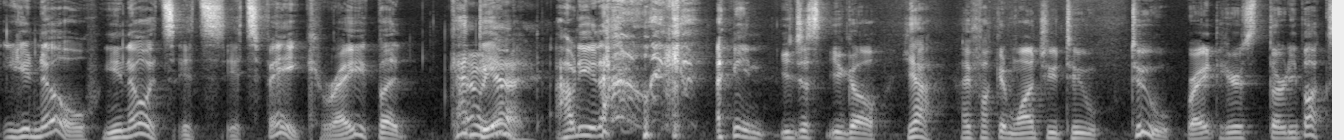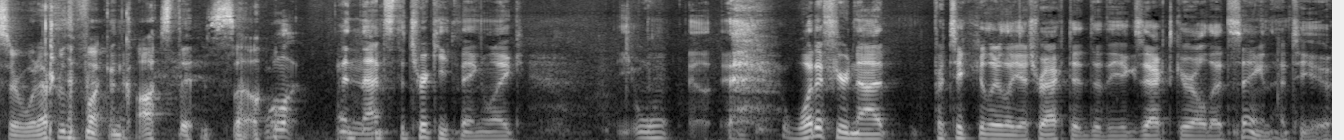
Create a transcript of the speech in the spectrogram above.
you know, you know, it's it's it's fake, right? But god Oh, damn yeah. it, how do you not like? I mean, you just you go, yeah, I fucking want you to too, right? Here's thirty bucks or whatever the fucking cost is. So Well, and that's the tricky thing. Like, what if you're not particularly attracted to the exact girl that's saying that to you?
